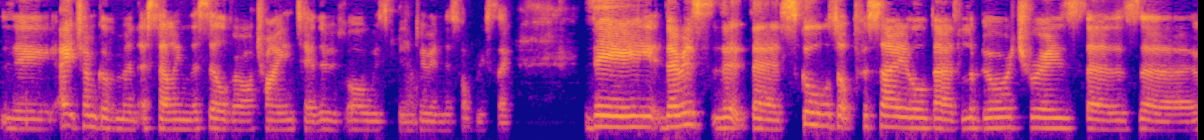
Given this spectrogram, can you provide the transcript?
the HM government are selling the silver or trying to. They've always been doing this, obviously. The there is the there's schools up for sale. There's laboratories. There's uh,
